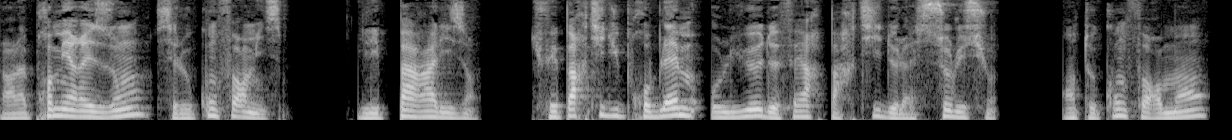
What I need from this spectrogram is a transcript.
Alors la première raison, c'est le conformisme. Il est paralysant. Tu fais partie du problème au lieu de faire partie de la solution. En te conformant,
